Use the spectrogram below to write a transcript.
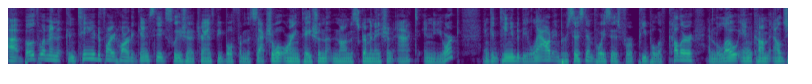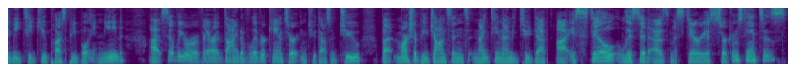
Uh, both women continued to fight hard against the exclusion of trans people from the Sexual Orientation Non-Discrimination Act in New York and continued to be loud and persistent voices for people of color and low-income LGBTQ plus people in need. Uh, Sylvia Rivera died of liver cancer in 2002, but Marsha P. Johnson's 1992 death uh, is still listed as mysterious circumstances.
